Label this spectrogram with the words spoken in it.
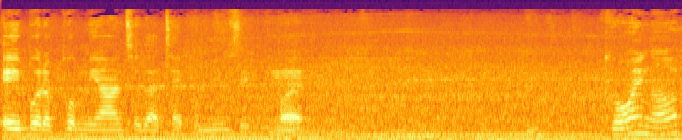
able to put me on to that type of music. But growing up,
